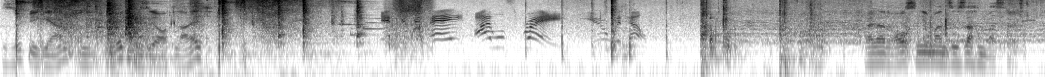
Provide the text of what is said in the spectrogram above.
super gern und benutze sie auch gleich. Weil da draußen jemand sich Sachen bastelt.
